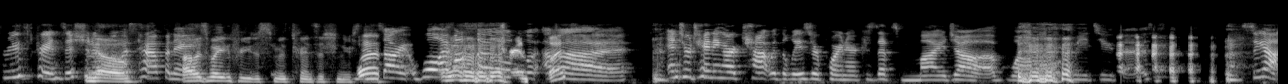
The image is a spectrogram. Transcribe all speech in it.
smooth transition No. of what was happening. I was waiting for you to smooth transition yourself. What? Sorry. Well, I'm also uh, entertaining our cat with the laser pointer because that's my job while we do this. So yeah,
